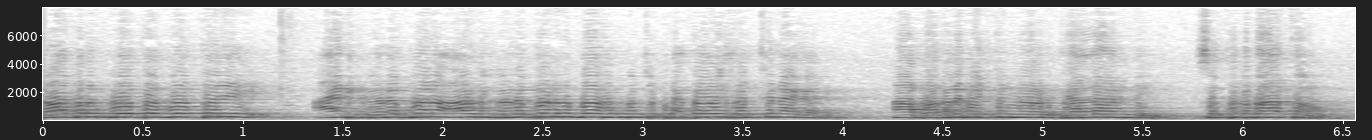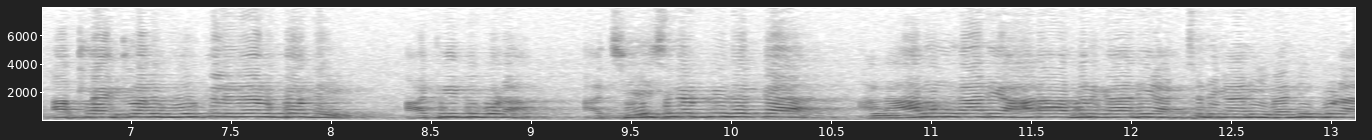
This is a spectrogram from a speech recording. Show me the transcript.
లోపల పోతే పోతుంది ఆయనకి వినపడ ఆవిడ వినపడిన బాబు కొంచెం పెద్ద వయసు వచ్చినా కానీ ఆ మొదలు పెట్టింది వాడు తెల్లారిని సుప్రభాతం. అట్లా ఇట్లా ఊరికి లేదనుకోండి అటు ఇటు కూడా. ఆ చేసినటువంటి యొక్క ఆ నామం కానీ ఆరాధన కానీ అర్చన కానీ ఇవన్నీ కూడా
